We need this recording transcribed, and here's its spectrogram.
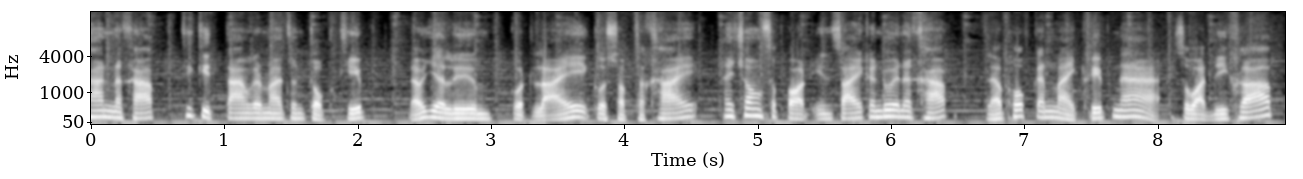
ท่านนะครับที่ติดตามกันมาจนจบคลิป แล้วอย่าลืมกดไลค์กด Subscribe ให้ช่อง Sport Insight กันด้วยนะครับ แล้วพบกันใหม่คลิปหน้า สวัสดีครับ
